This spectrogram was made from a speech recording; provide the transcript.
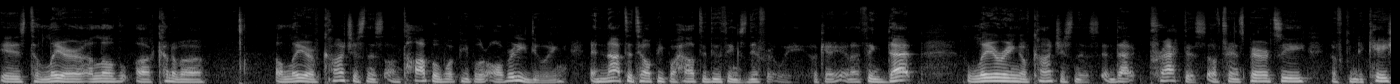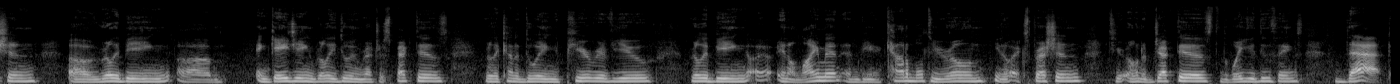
is to layer a level, uh, kind of a, a layer of consciousness on top of what people are already doing, and not to tell people how to do things differently. Okay, and I think that layering of consciousness and that practice of transparency, of communication, of really being um, engaging, really doing retrospectives, really kind of doing peer review, really being uh, in alignment and being accountable to your own, you know, expression, to your own objectives, to the way you do things. That,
